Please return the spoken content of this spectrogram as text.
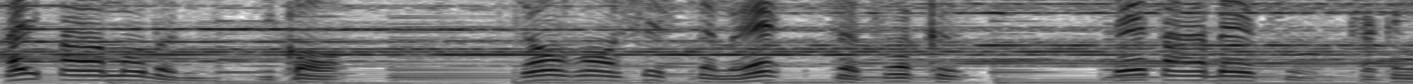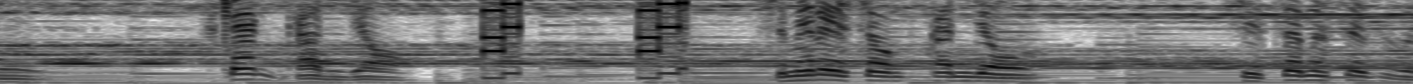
ハイパーモードに移行。情報システムへ接続。データベース確認。スキャン完了。シミュレーション完了。システム接続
